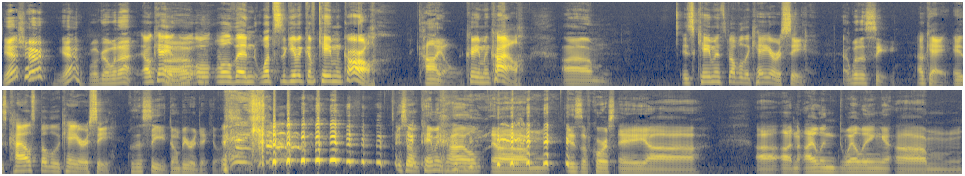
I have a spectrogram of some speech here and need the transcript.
Yeah, sure. Yeah, we'll go with that. Okay, Uh, well, well, then what's the gimmick of Cayman Carl? Kyle. Cayman Kyle. Um, Is Cayman spelled with a K or a C? with a C. Okay, is Kyle spelled with a K or a C? With a C. Don't be ridiculous. so Cayman Kyle um, is, of course, a uh, uh, an island dwelling um,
